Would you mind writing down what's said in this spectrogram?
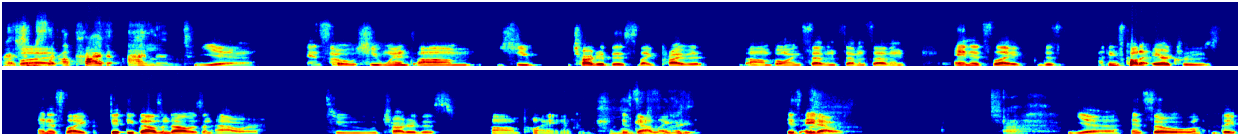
Right. She was like a private island. Yeah. And so she went, um, she chartered this like private um Boeing 777, and it's like this, I think it's called an air cruise, and it's like fifty thousand dollars an hour to charter this um plane. It's got, like, flight? It's eight hours. Ah, Yeah. And so they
